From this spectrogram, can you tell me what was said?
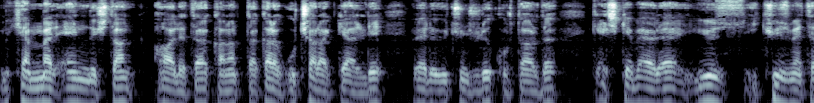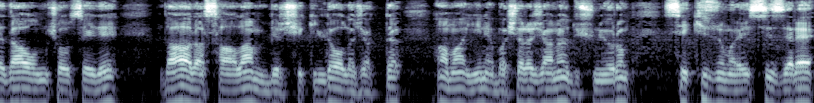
mükemmel en dıştan alete kanat takarak uçarak geldi ve de üçüncülüğü kurtardı. Keşke böyle 100-200 metre daha olmuş olsaydı daha da sağlam bir şekilde olacaktı. Ama yine başaracağını düşünüyorum. 8 numarayı sizlere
